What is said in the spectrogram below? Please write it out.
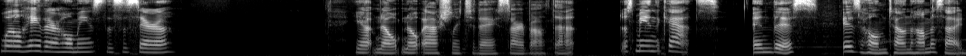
Well, hey there, homies. This is Sarah. Yep, nope, no Ashley today. Sorry about that. Just me and the cats. And this is Hometown Homicide.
